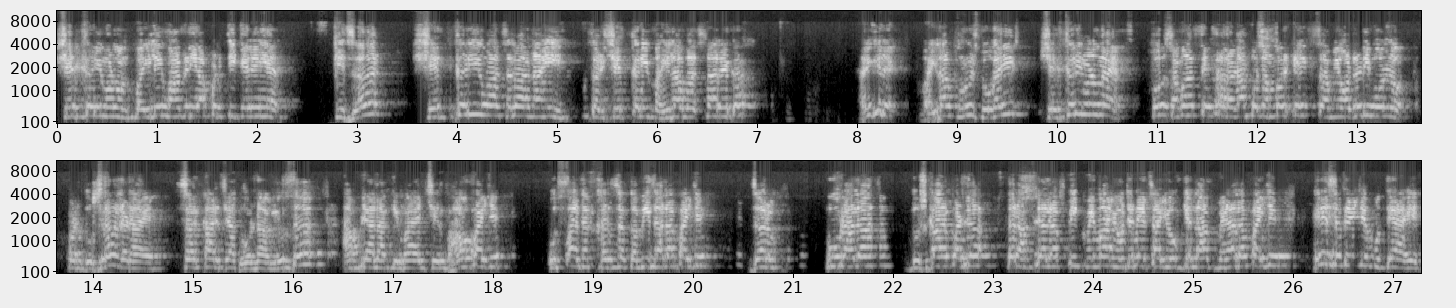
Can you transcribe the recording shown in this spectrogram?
शेतकरी म्हणून पहिली मागणी आपण ती केलेली आहे की जर शेतकरी वाचला नाही तर शेतकरी महिला वाचणार आहे का? आहे की नाही? महिला पुरुष दोघाही शेतकरी म्हणून आहे तो समाजतेचा लढा तो नंबर एकचा. मी ऑलरेडी बोललो. पण दुसरा लढा आहे सरकारच्या धोरणाविरुद्ध आपल्याला किफायतशीर भाव पाहिजे. उत्पादन खर्च कमी झाला पाहिजे. जर पूर आला दुष्काळ पडला तर आपल्याला पीक विमा योजनेचा योग्य लाभ मिळाला पाहिजे. हे सगळे जे मुद्दे आहेत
